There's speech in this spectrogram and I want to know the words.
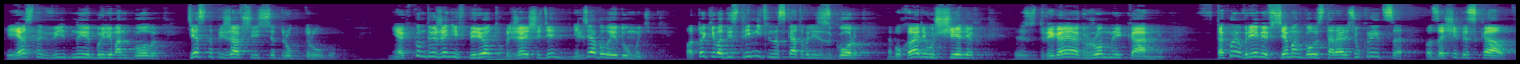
и ясно видны были монголы, тесно прижавшиеся друг к другу. Ни о каком движении вперед в ближайший день нельзя было и думать. Потоки воды стремительно скатывались с гор, набухали в ущельях, сдвигая огромные камни. В такое время все монголы старались укрыться под защитой скал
